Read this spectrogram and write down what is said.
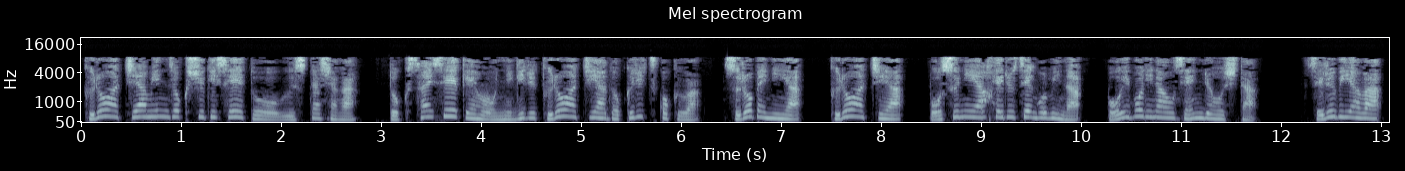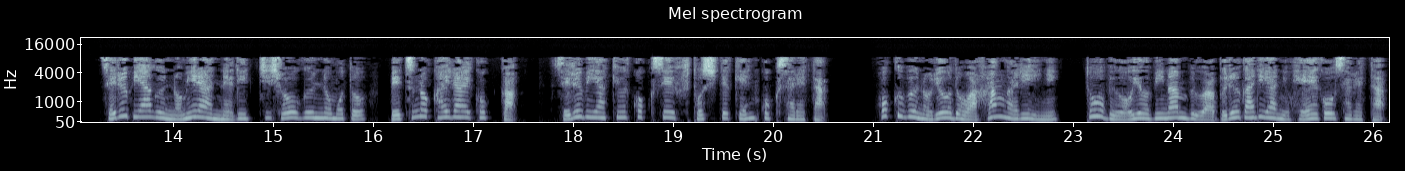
クロアチア民族主義政党ウスタ社が、独裁政権を握るクロアチア独立国は、スロベニア、クロアチア、ボスニア・ヘルセゴビナ、ボイボリナを占領した。セルビアは、セルビア軍のミラン・ネディッチ将軍のもと、別の傀儡国家、セルビア旧国政府として建国された。北部の領土はハンガリーに、東部及び南部はブルガリアに併合された。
